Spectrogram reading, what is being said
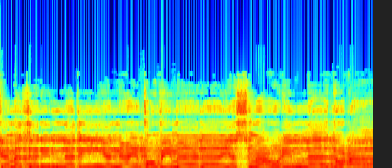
كمثل الذي ينعق بما لا يسمع إلا دعاءً.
